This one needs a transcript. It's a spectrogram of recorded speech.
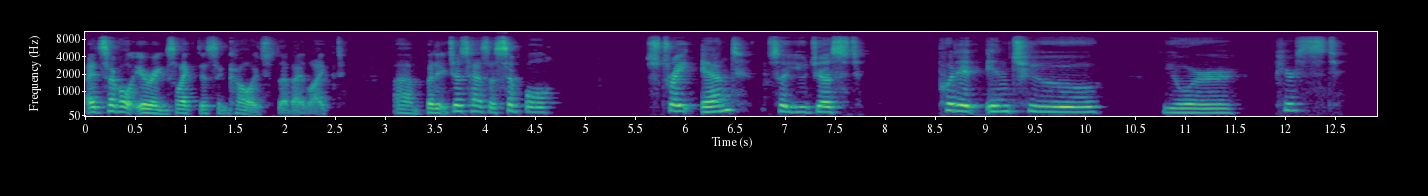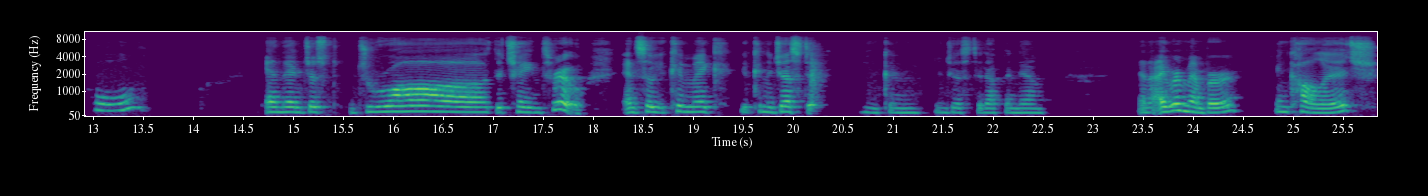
I had several earrings like this in college that I liked, um, but it just has a simple straight end. So you just put it into your pierced hole and then just draw the chain through. And so you can make, you can adjust it. You can adjust it up and down. And I remember in college,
